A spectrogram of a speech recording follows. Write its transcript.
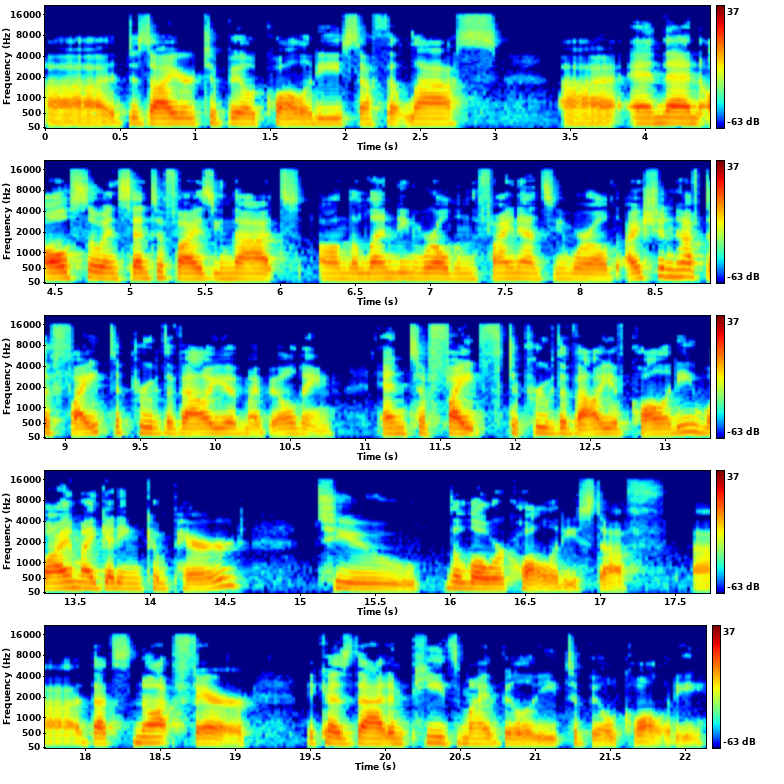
uh, desire to build quality stuff that lasts, uh, and then also incentivizing that on the lending world and the financing world. I shouldn't have to fight to prove the value of my building and to fight to prove the value of quality. Why am I getting compared to the lower quality stuff? Uh, that's not fair because that impedes my ability to build quality.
